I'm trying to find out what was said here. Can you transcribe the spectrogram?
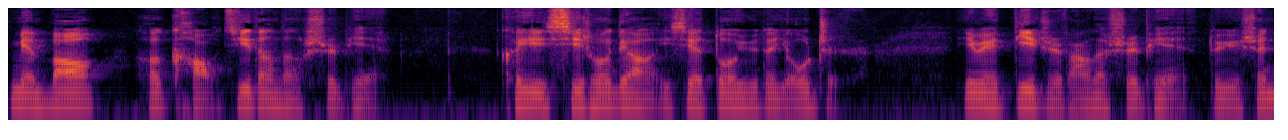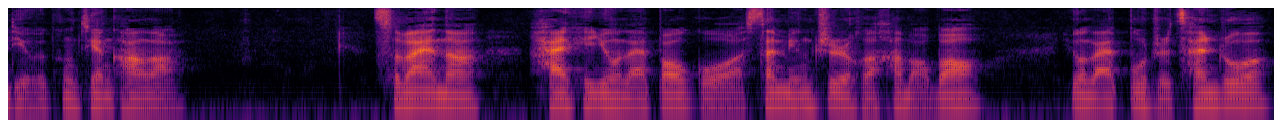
面包和烤鸡等等食品，可以吸收掉一些多余的油脂，因为低脂肪的食品对于身体会更健康了。此外呢，还可以用来包裹三明治和汉堡包，用来布置餐桌、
